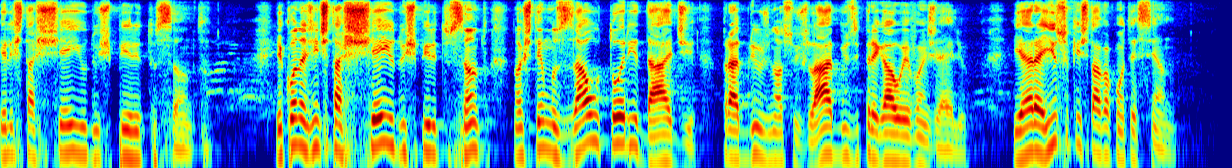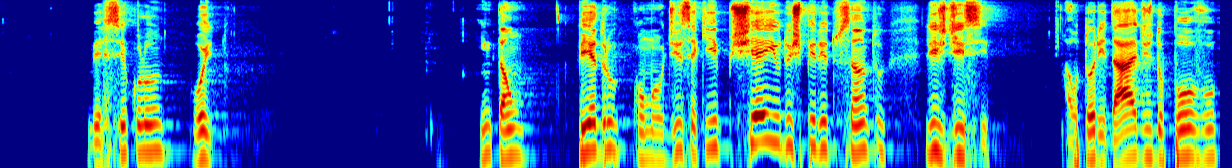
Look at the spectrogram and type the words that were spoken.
Ele está cheio do Espírito Santo. E quando a gente está cheio do Espírito Santo, nós temos autoridade para abrir os nossos lábios e pregar o Evangelho. E era isso que estava acontecendo. Versículo 8. Então, Pedro, como eu disse aqui, cheio do Espírito Santo, lhes disse: autoridades do povo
